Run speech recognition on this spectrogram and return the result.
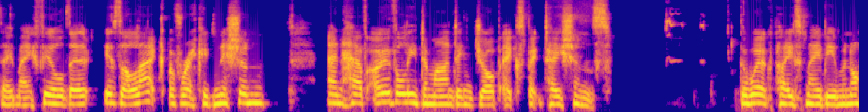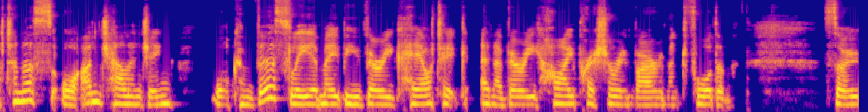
They may feel there is a lack of recognition and have overly demanding job expectations. The workplace may be monotonous or unchallenging, or conversely, it may be very chaotic and a very high pressure environment for them. So,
